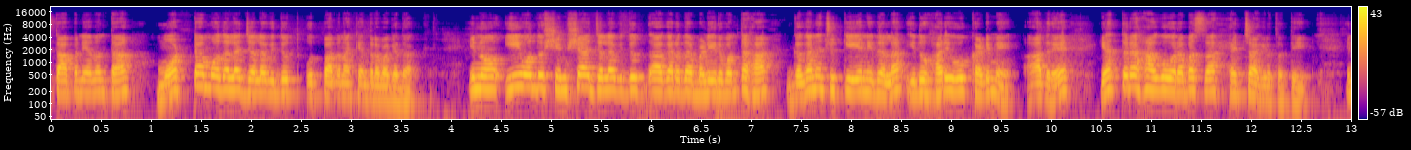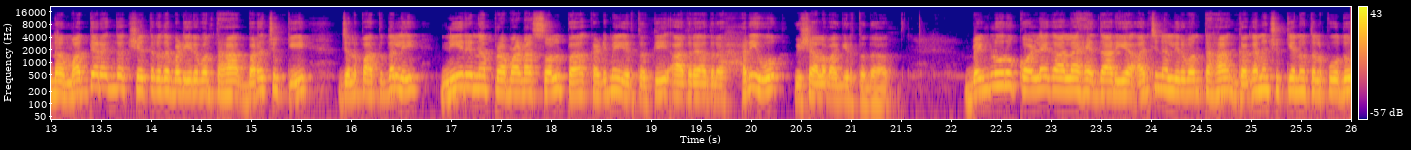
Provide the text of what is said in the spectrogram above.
ಸ್ಥಾಪನೆಯಾದಂಥ ಮೊಟ್ಟ ಮೊದಲ ಜಲವಿದ್ಯುತ್ ಉತ್ಪಾದನಾ ಕೇಂದ್ರವಾಗಿದೆ ಇನ್ನು ಈ ಒಂದು ಶಿಂಷಾ ಜಲವಿದ್ಯುತ್ ಆಗರದ ಬಳಿ ಇರುವಂತಹ ಗಗನಚುಕ್ಕಿ ಏನಿದೆಲ್ಲ ಇದು ಹರಿವು ಕಡಿಮೆ ಆದರೆ ಎತ್ತರ ಹಾಗೂ ರಭಸ ಹೆಚ್ಚಾಗಿರ್ತತಿ. ಇನ್ನು ಮಧ್ಯರಂಗ ಕ್ಷೇತ್ರದ ಬಳಿ ಇರುವಂತಹ ಬರಚುಕ್ಕಿ ಜಲಪಾತದಲ್ಲಿ ನೀರಿನ ಪ್ರಮಾಣ ಸ್ವಲ್ಪ ಕಡಿಮೆ ಇರ್ತತಿ, ಆದರೆ ಅದರ ಹರಿವು ವಿಶಾಲವಾಗಿರ್ತದ. ಬೆಂಗಳೂರು ಕೊಳ್ಳೇಗಾಲ ಹೆದ್ದಾರಿಯ ಅಂಚಿನಲ್ಲಿರುವಂತಹ ಗಗನಚುಕ್ಕಿಯನ್ನು ತಲುಪುವುದು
